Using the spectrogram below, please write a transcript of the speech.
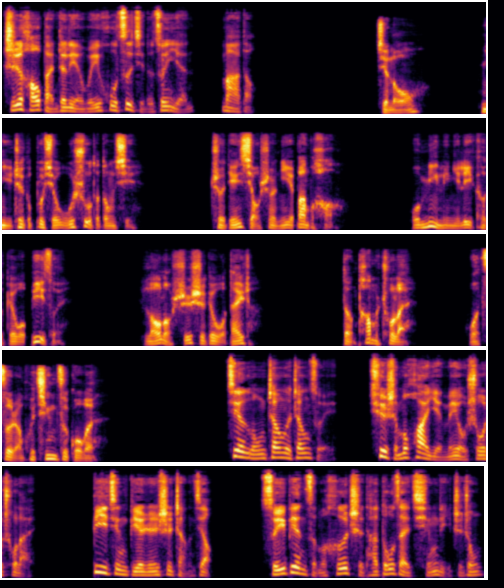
只好板着脸维护自己的尊严，骂道：“锦龙，你这个不学无术的东西，这点小事你也办不好！我命令你立刻给我闭嘴，老老实实给我待着，等他们出来，我自然会亲自过问。”剑龙张了张嘴，却什么话也没有说出来，毕竟别人是掌教，随便怎么呵斥他都在情理之中。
